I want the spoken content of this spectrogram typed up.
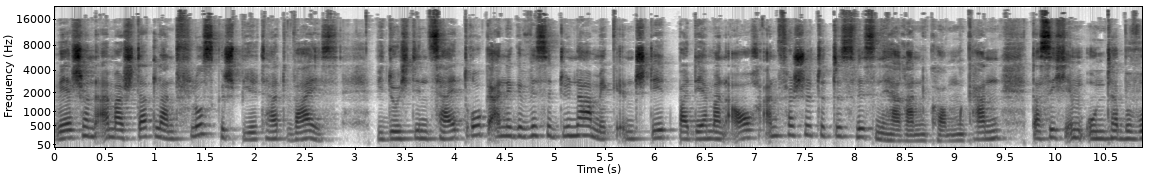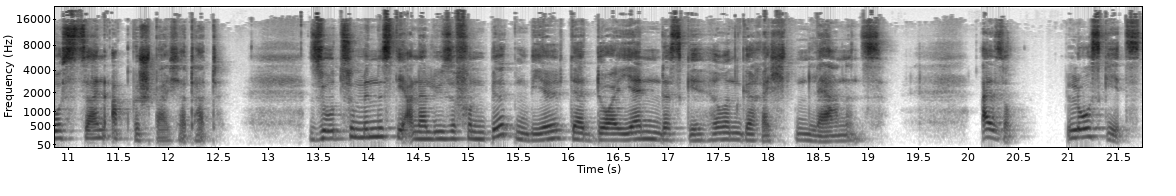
Wer schon einmal Stadtland Fluss gespielt hat, weiß, wie durch den Zeitdruck eine gewisse Dynamik entsteht, bei der man auch an verschüttetes Wissen herankommen kann, das sich im Unterbewusstsein abgespeichert hat. So zumindest die Analyse von Birkenbiel, der Doyen des gehirngerechten Lernens. Also, los geht's.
